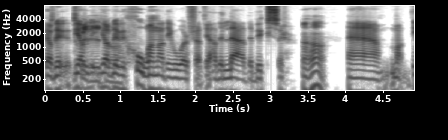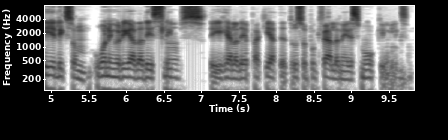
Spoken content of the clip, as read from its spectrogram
jag, blev, jag, jag blev hånad i år för att jag hade läderbyxor. Aha. Eh, det är liksom ordning och reda, det är slips, ja. det är hela det paketet och så på kvällen är det smoking. Liksom.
